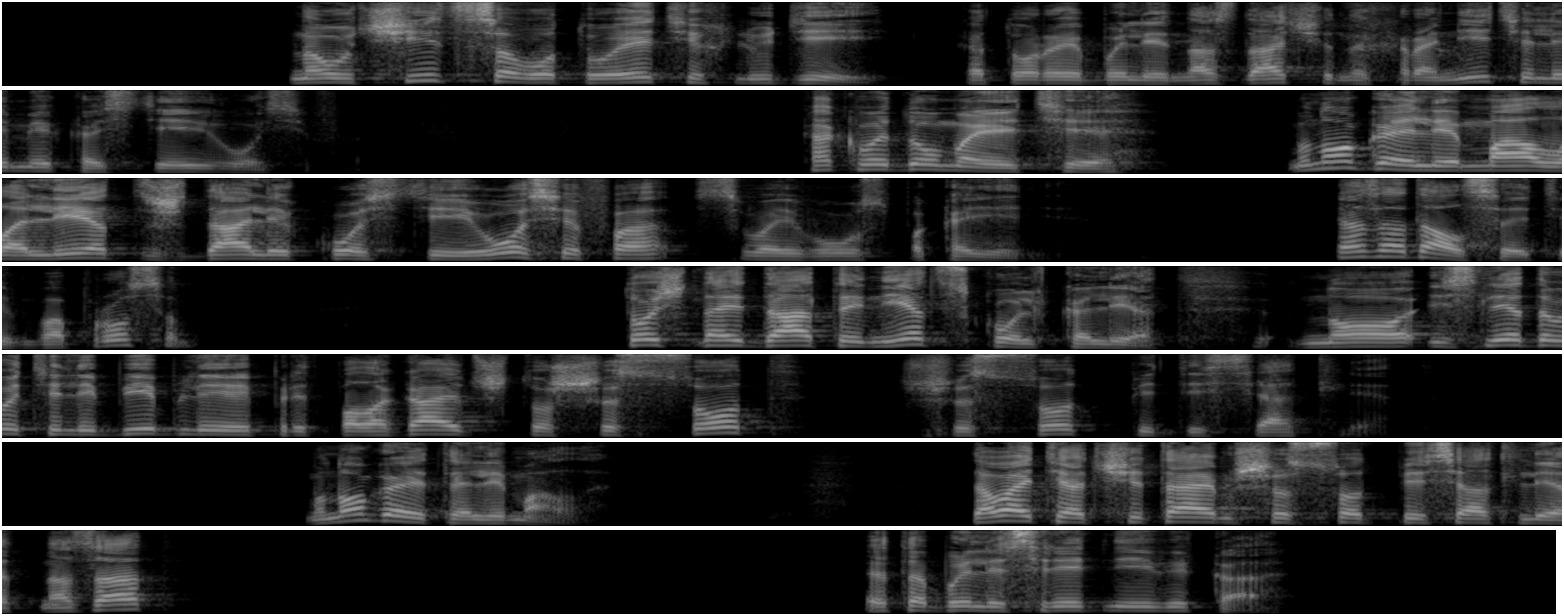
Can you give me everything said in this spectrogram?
научиться вот у этих людей, которые были назначены хранителями костей Иосифа? Как вы думаете, много или мало лет ждали кости Иосифа своего успокоения? Я задался этим вопросом. Точной даты нет, сколько лет, но исследователи Библии предполагают, что 600-650 лет. Много это или мало? Давайте отсчитаем 650 лет назад. Это были средние века.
